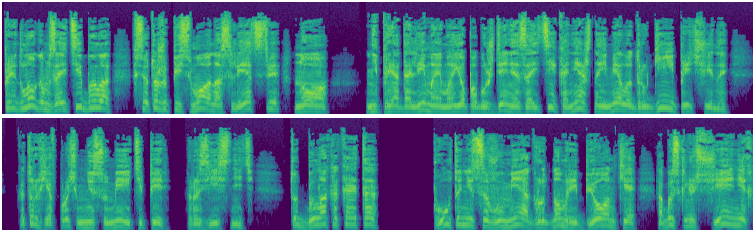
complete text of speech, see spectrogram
предлогом зайти было все то же письмо о наследстве, но непреодолимое мое побуждение зайти, конечно, имело другие причины, которых я, впрочем, не сумею теперь разъяснить. Тут была какая-то путаница в уме о грудном ребенке, об исключениях,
